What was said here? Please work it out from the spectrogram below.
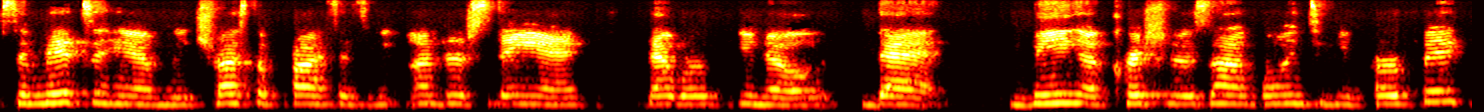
submit to Him, we trust the process, we understand that we're, you know, that being a Christian is not going to be perfect,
